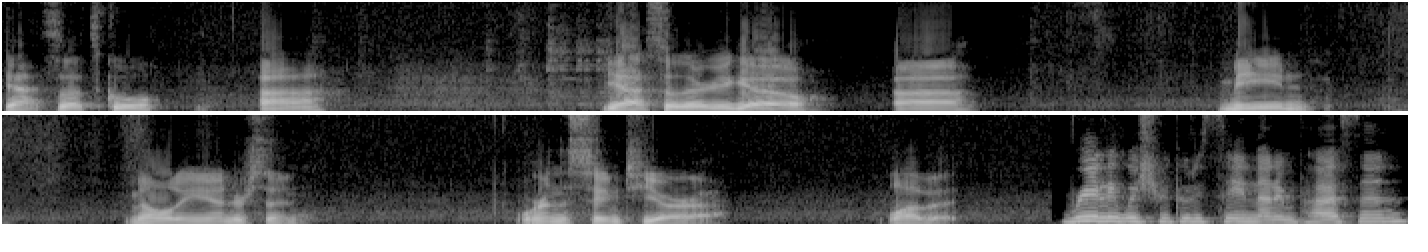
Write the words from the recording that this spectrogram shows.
Yeah, so that's cool. Uh, yeah, so there you go. Uh, me and Melody Anderson. We're in the same tiara. Love it. Really wish we could have seen that in person.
